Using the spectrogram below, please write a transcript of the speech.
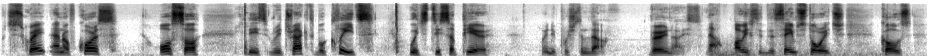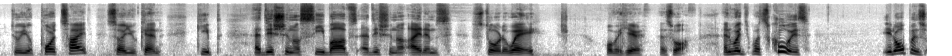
which is great. And of course, also these retractable cleats which disappear when you push them down. Very nice. Now, obviously the same storage goes to your port side, so you can keep additional sea bobs, additional items stored away over here as well. And what, what's cool is it opens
